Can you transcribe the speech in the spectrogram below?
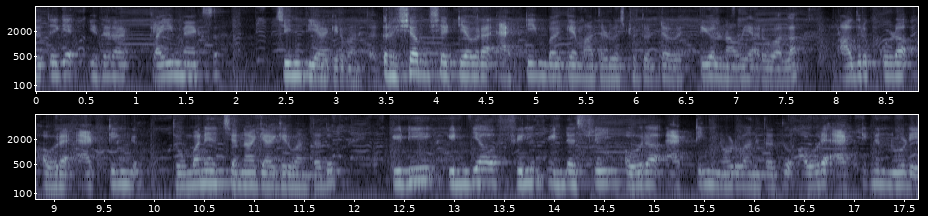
ಜೊತೆಗೆ ಇದರ ಕ್ಲೈಮ್ಯಾಕ್ಸ್ ಚಿಂತಿಯಾಗಿರುವಂಥದ್ದು. ರಿಷಬ್ ಶೆಟ್ಟಿ ಅವರ ಆ್ಯಕ್ಟಿಂಗ್ ಬಗ್ಗೆ ಮಾತಾಡುವಷ್ಟು ದೊಡ್ಡ ವ್ಯಕ್ತಿಗಳು ನಾವು ಯಾರೂ ಅಲ್ಲ. ಆದರೂ ಕೂಡ ಅವರ ಆ್ಯಕ್ಟಿಂಗ್ ತುಂಬಾ ಚೆನ್ನಾಗಿ ಆಗಿರುವಂಥದ್ದು. ಇಡೀ ಇಂಡಿಯಾ ಫಿಲ್ಮ್ ಇಂಡಸ್ಟ್ರಿ ಅವರ ಆ್ಯಕ್ಟಿಂಗ್ ನೋಡುವಂಥದ್ದು, ಅವರ ಆ್ಯಕ್ಟಿಂಗನ್ನು ನೋಡಿ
